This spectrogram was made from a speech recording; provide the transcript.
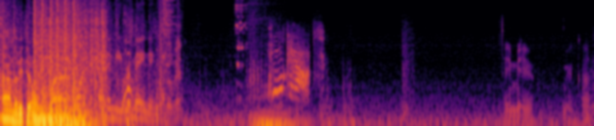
Ah, deve ter um. meio. Mercado.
